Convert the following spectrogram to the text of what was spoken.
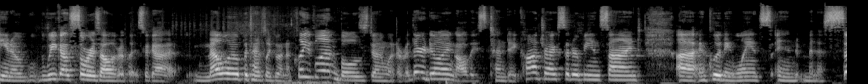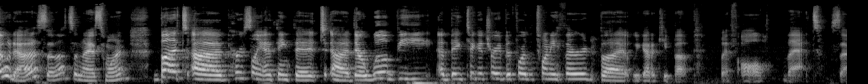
you know, we got stories all over the place. We got Melo potentially going to Cleveland, Bulls doing whatever they're doing, all these 10 day contracts that are being signed, uh, including Lance in Minnesota. So that's a nice one. But uh, personally, I think that uh, there will be a big ticket trade before the 23rd, but we got to keep up with all that. So.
